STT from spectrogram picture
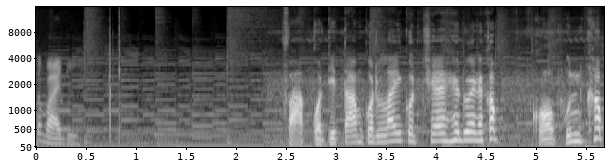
สบายดี ฝากกดติดตามกดไลค์กดแชร์ให้ด้วยนะครับ ขอบคุณครับ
